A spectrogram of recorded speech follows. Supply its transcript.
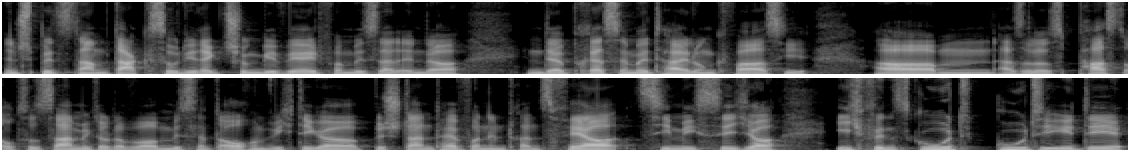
den Spitznamen Daxo direkt schon gewählt von Missner in der, in der Pressemitteilung quasi. Ähm, also das passt auch zusammen. Ich glaube, da war Missner auch ein wichtiger Bestandteil von dem Transfer, ziemlich sicher. Ich finde es gut, gute Idee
